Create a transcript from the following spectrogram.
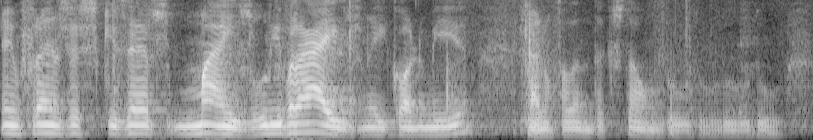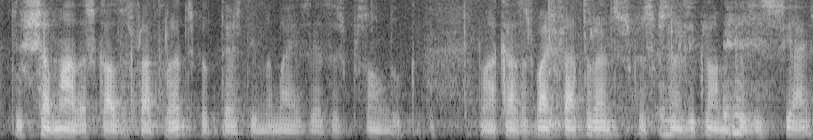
em franjas, se quiseres, mais liberais na economia, já não falando da questão do, do, do, do chamadas causas fraturantes, que eu detesto ainda mais essa expressão do que não há causas mais fraturantes que as questões económicas e sociais.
